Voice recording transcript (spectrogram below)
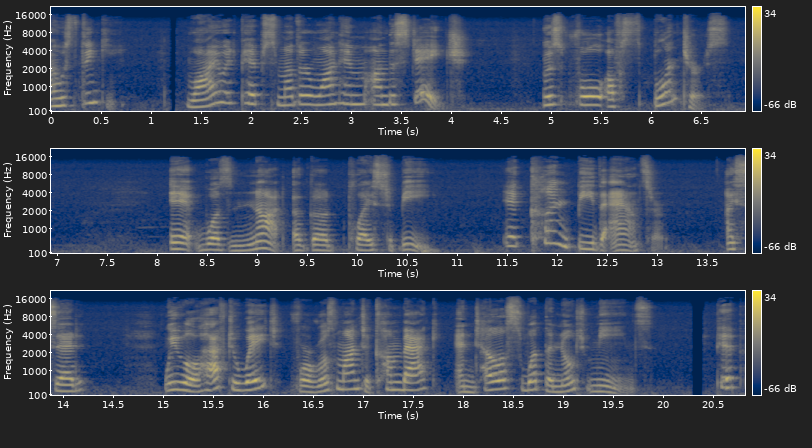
I was thinking, why would Pip's mother want him on the stage? It was full of splinters. It was not a good place to be. It couldn't be the answer. I said, We will have to wait for Rosamond to come back and tell us what the note means. Pip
